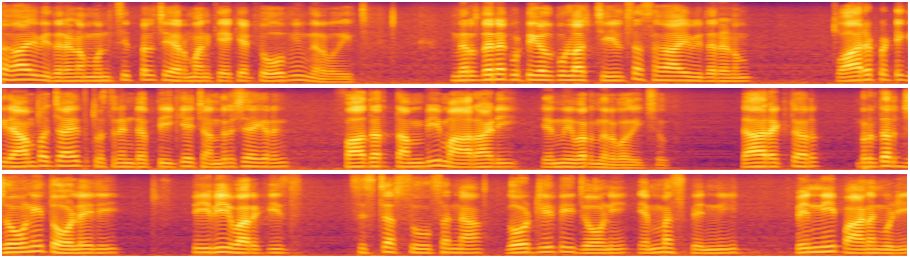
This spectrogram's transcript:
സഹായ വിതരണം municipal chairman K K Tomy നിർവഹിച്ചു. നിർധന കുട്ടികൾക്കുള്ള ചികിത്സാ സഹായ വിതരണം. വാരപ്പെട്ടി ഗ്രാമപഞ്ചായത്ത് president P K Chandrasekharan father Thampi Maradi എന്നിവർ നിർവഹിച്ചു. Director brother Johny Tholeli P V Varghese sister Susanna Godly T Johny M S Benny Benny Panankuzhi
